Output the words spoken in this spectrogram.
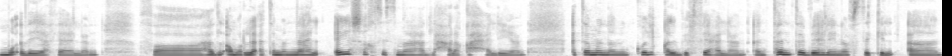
مؤذية فعلا. فهذا الأمر لا أتمناه لأي شخص يسمع هذه الحلقة حاليا. أتمنى من كل قلبي فعلا أن تنتبه لنفسك الآن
